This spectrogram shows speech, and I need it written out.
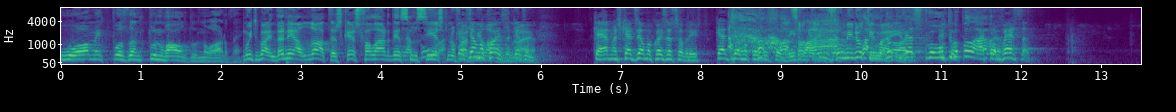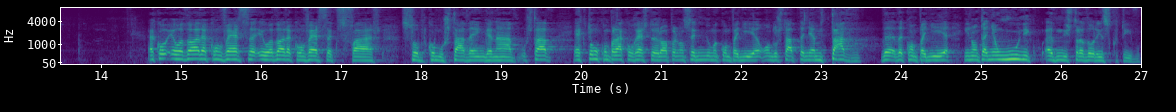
o homem que pôs o Antuno Aldo na ordem. Muito bem, Daniel, notas, queres falar desse Na Messias boa. que não Quer faz dizer uma milagres, coisa, não quer é? Quer, mas quer dizer uma coisa sobre isto? Quer dizer uma coisa sobre isto? Só tens um minuto e Se não meio. tivesses tu a última A palavra. conversa. A co- Eu adoro a conversa, eu adoro a conversa que se faz sobre como o Estado é enganado. O Estado é que estão a comparar com o resto da Europa, não sei nenhuma companhia onde o Estado tenha metade da, da companhia e não tenha um único administrador executivo.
